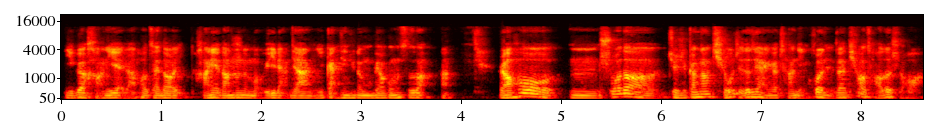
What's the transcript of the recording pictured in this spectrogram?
一个行业，然后再到行业当中的某一两家你感兴趣的目标公司吧啊。然后嗯，说到就是刚刚求职的这样一个场景，或者你在跳槽的时候啊，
